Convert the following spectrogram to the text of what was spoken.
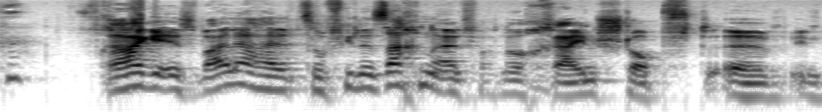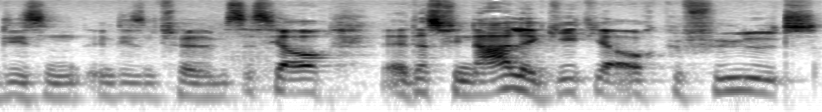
Frage ist, weil er halt so viele Sachen einfach noch reinstopft äh, in, diesen, in diesen Film. Es ist ja auch, äh, das Finale geht ja auch gefühlt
